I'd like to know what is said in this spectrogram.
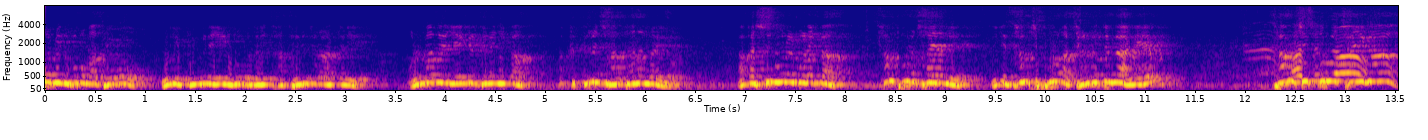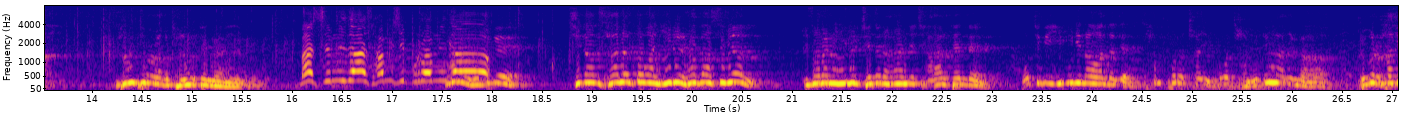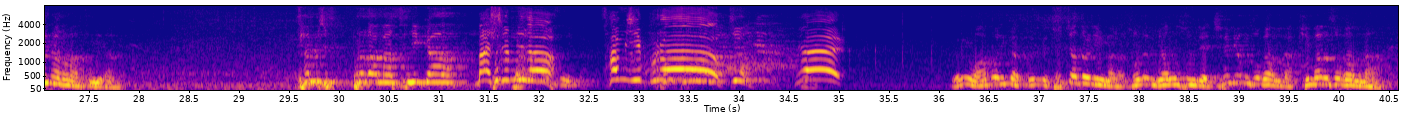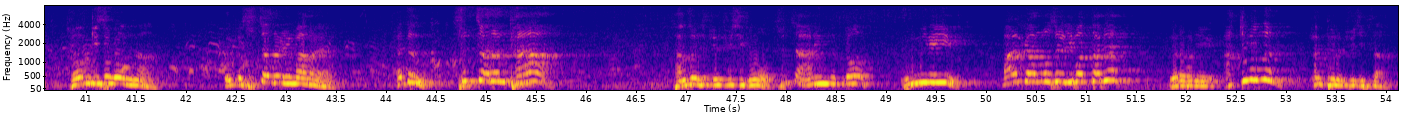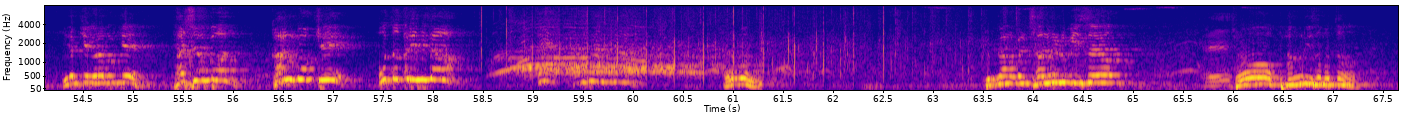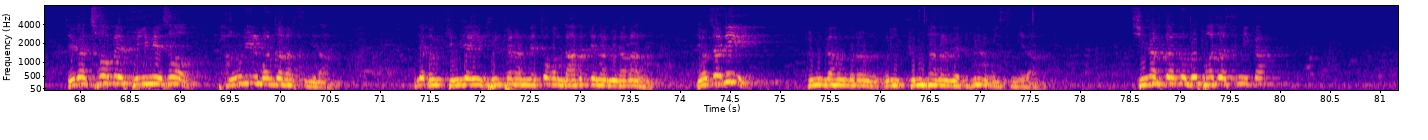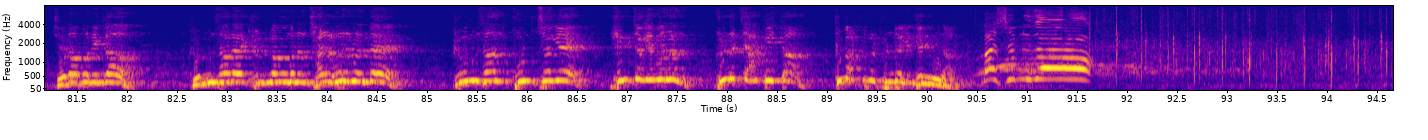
박범인 후보가 되고 우리 국민의힘 후보들이 다 되는 줄 알았더니 얼마 전에 얘기를 들으니까 아, 그, 그렇지 않다는 거예요. 아까 신문을 보니까 3% 차이인데 이게 30%가 잘못된 거 아니에요? 30% 맞습니다. 차이가 3%라고 잘못된 거 아니냐고. 맞습니다. 그럼 30%입니다. 어떻게 지난 4년 동안 일을 해봤으면 그 사람이 일을 제대로 하는지 잘할 텐데 어떻게 이분이 나왔는데 3% 차이 뭐가 잘못된 거 아닌가 그걸 확인하러 왔습니다. 30%가 맞습니까? 10%가 맞습니다. 맞습니까? 30%! 맞죠? 예! 여기 와보니까 그렇게 숫자들이 많아. 저는 명수인데 최명수가 없나, 김항수가 없나, 정기수가 없나. 이렇게 숫자들이 많아요. 하여튼 숫자는 다 당선시켜 주시고 숫자 아닌 분도 국민의힘 빨간 옷을 입었다면 여러분이 아낌없는 한 표를 주십사. 이렇게 여러분께 다시 한번 간곡히 호소드립니다. 네. 여러분, 금강을 잘 흐르고 있어요? 예. 저 방울이서부터 제가 처음에 부임해서 방울이를 먼저 갔습니다. 근데 거기 굉장히 불편한데 조금 나덥긴 합니다만 여전히 금강물은 우리 금산을 위해서 흐르고 있습니다. 진학산도 높아졌습니까? 제가 보니까 금산의 금강물은 잘 흐르는데 금산 군청의 행정의 물은 흐르지 않고 있다. 그 말씀을 분명히 드립니다. 맞습니다.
